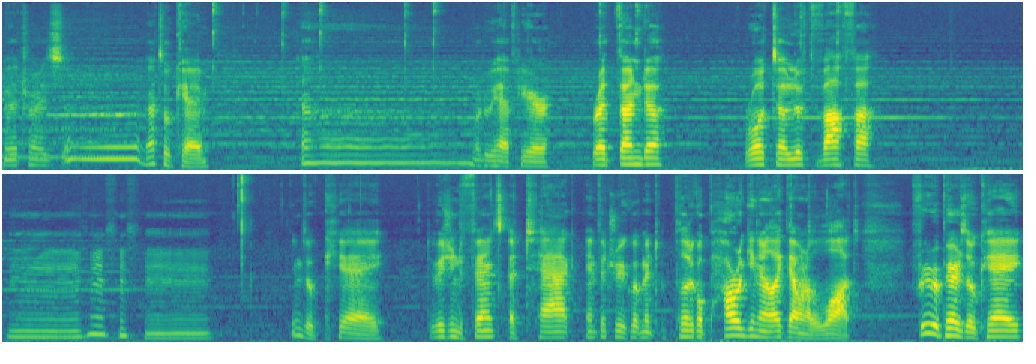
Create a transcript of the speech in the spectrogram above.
Militarized. Uh, that's okay. Uh, what do we have here? Red Thunder. Rote Luftwaffe. Hmm. Seems okay. Division defense, attack, infantry equipment, political power gain, I like that one a lot. Free repair is okay.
